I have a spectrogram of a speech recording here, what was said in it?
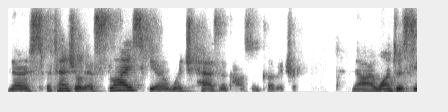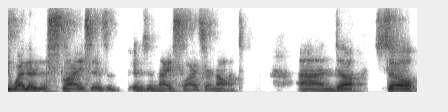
there's potentially a slice here which has a constant curvature. Now I want to see whether the slice is a, is a nice slice or not. And uh, so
